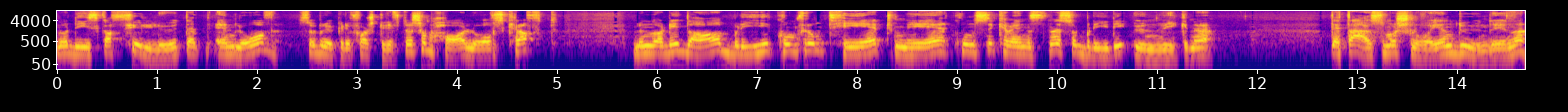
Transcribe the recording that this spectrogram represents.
Når de skal fylle ut et, en lov, så bruker de forskrifter som har lovskraft. Men når de da blir konfrontert med konsekvensene, så blir de unnvikende. Dette er jo som å slå i en dundyne.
